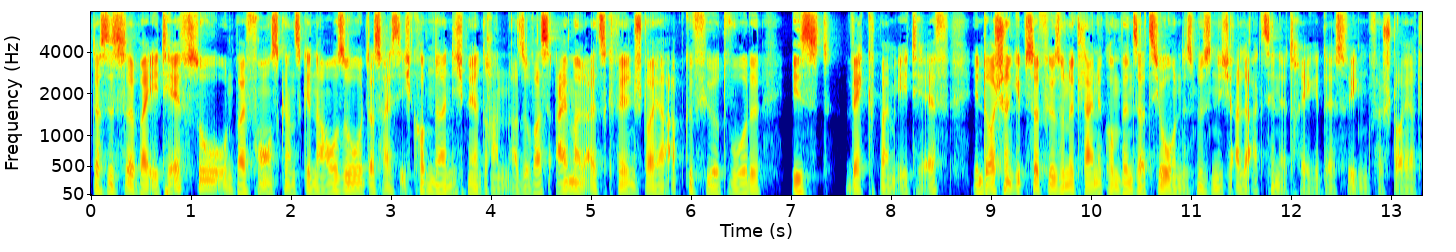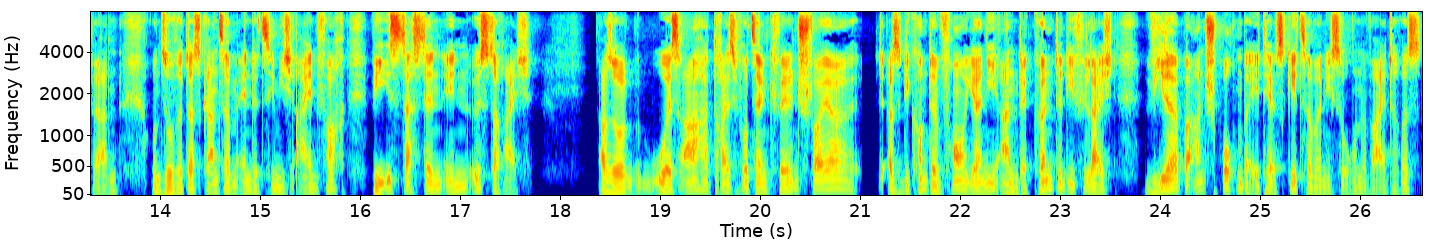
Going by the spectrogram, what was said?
Das ist äh, bei ETFs so und bei Fonds ganz genauso. Das heißt, ich komme da nicht mehr dran. Also was einmal als Quellensteuer abgeführt wurde, ist weg beim ETF. In Deutschland gibt es dafür so eine kleine Kompensation. Es müssen nicht alle Aktienerträge deswegen versteuert werden. Und so wird das Ganze am Ende ziemlich einfach. Wie ist das denn in Österreich? Also USA hat 30 Prozent Quellensteuer, also die kommt im Fonds ja nie an. Der könnte die vielleicht wieder beanspruchen, bei ETFs geht's aber nicht so ohne weiteres.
